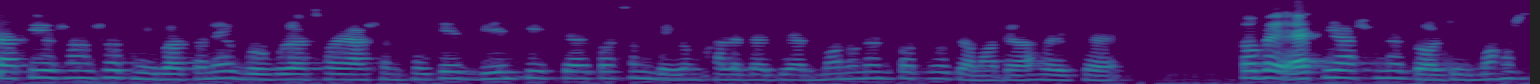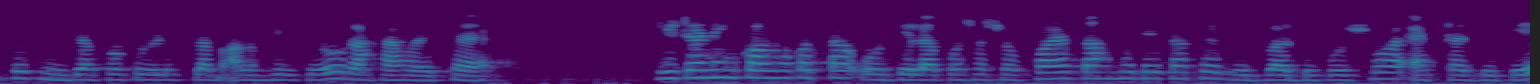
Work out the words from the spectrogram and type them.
জাতীয় সংসদ নির্বাচনে বগুড়া ছয় আসন থেকে বিএনপি চেয়ারপারসন বেগম খালেদা জিয়ার মনোনয়নপত্র জমা দেওয়া হয়েছে। তবে একই আসনে দলটির মহাসচিব মির্জা ফখরুল ইসলাম আলমগীরকেও রাখা হয়েছে। রিটার্নিং কর্মকর্তা ও জেলা প্রশাসক ফয়েজ আহমেদের কাছে বুধবার দুপুর সোয়া একটার দিকে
